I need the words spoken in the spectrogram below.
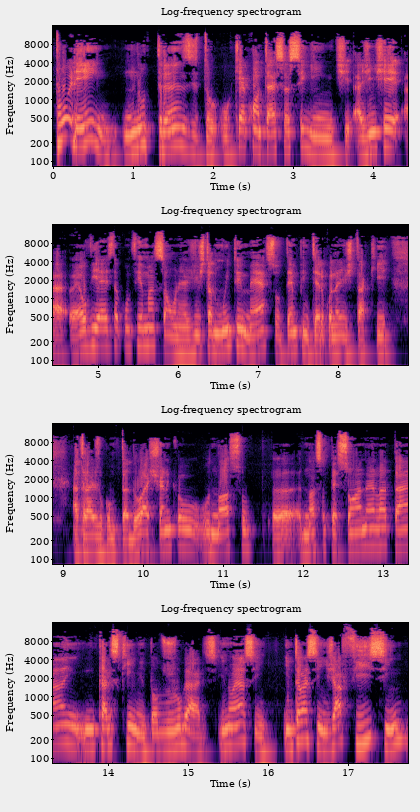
Porém, no trânsito, o que acontece é o seguinte: a gente é o viés da confirmação, né? A gente está muito imerso o tempo inteiro quando a gente está aqui atrás do computador, achando que o, o nosso uh, nossa persona ela tá em, em cada esquina, em todos os lugares. E não é assim. Então, assim, já fiz sim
